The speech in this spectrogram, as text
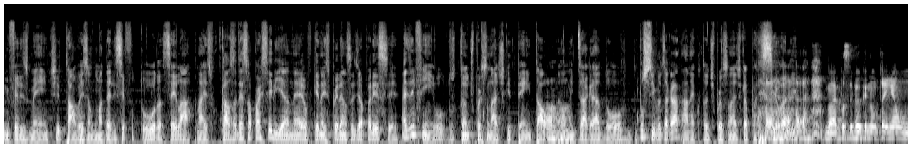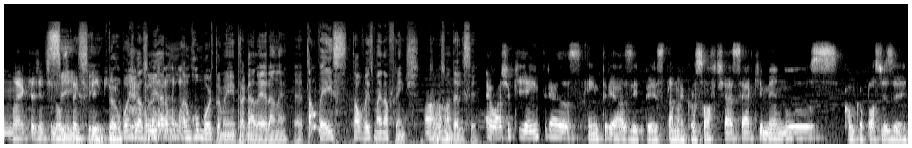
infelizmente. Talvez alguma DLC futura, sei lá. Mas por causa dessa parceria, né? Eu fiquei na esperança de aparecer. Mas enfim, o, o tanto de personagem que tem e tal, Aham. não me desagradou. Impossível desagradar, né? Com o tanto de personagem que apareceu ali. não é possível que não tenha um, né? Que a gente não se sim, sim. identifique. O Banjo-Kazooie era, um, era um rumor também entre a galera, né? É, talvez, talvez mais na frente. Talvez Aham. uma DLC. Eu acho que entre as, entre as IPs da Microsoft, essa é a que menos. Como que eu posso dizer?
